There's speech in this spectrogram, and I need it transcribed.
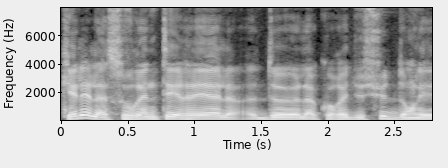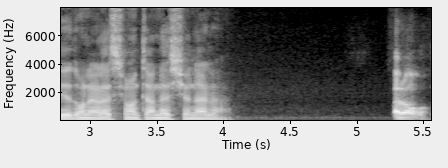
Quelle est la souveraineté réelle de la Corée du Sud dans les, dans les relations internationales alors,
